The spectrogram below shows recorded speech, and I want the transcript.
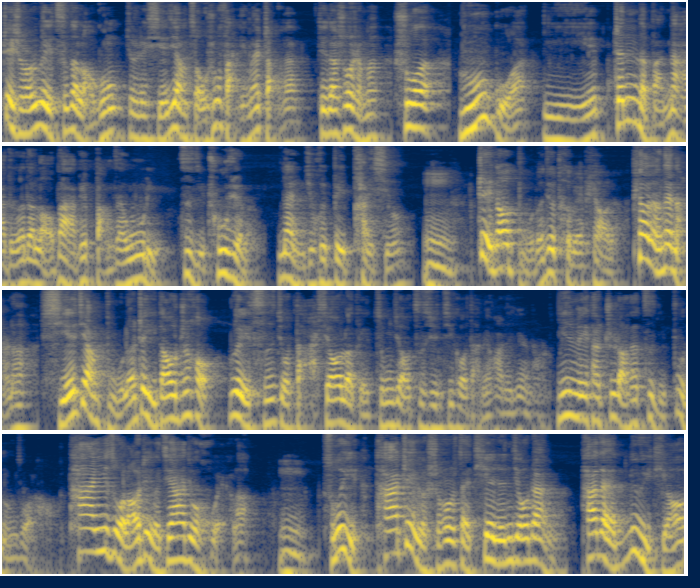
这时候瑞茨的老公就是这鞋匠走出法庭来找他，对他说什么？说如果你真的把纳德的老爸给绑在屋里，自己出去了，那你就会被判刑。嗯，这刀补的就特别漂亮，漂亮在哪儿呢？鞋匠补了这一刀之后，瑞茨就打消了给宗教咨询机构打电话的念头了，因为他知道他自己不能坐牢，他一坐牢，这个家就毁了。嗯，所以他这个时候在天人交战呢，他在律条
